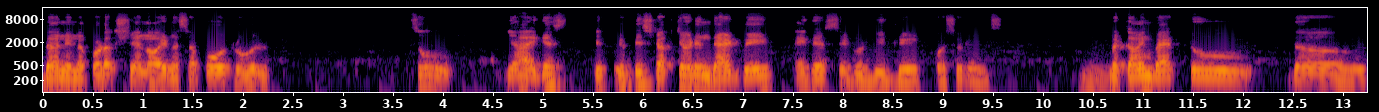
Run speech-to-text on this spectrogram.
done in a production or in a support role? So yeah, I guess if, if it is structured in that way, I guess it would be great for students. Mm. But coming back to the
